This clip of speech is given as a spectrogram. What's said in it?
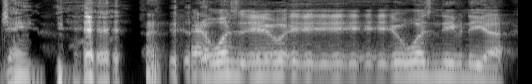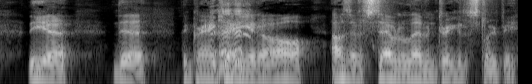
Jane. and it wasn't it, it, it, wasn't even the uh, the uh, the the Grand Canyon at all. I was at a 7-Eleven drinking a Slurpee,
